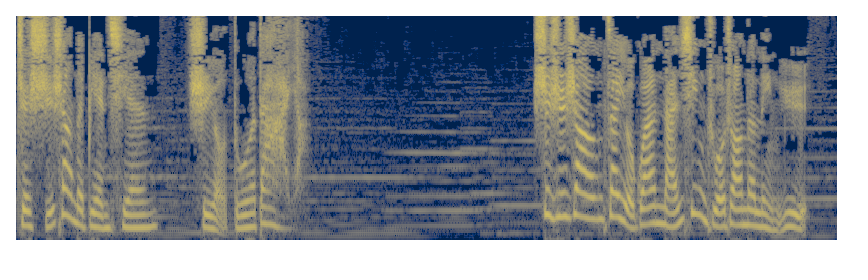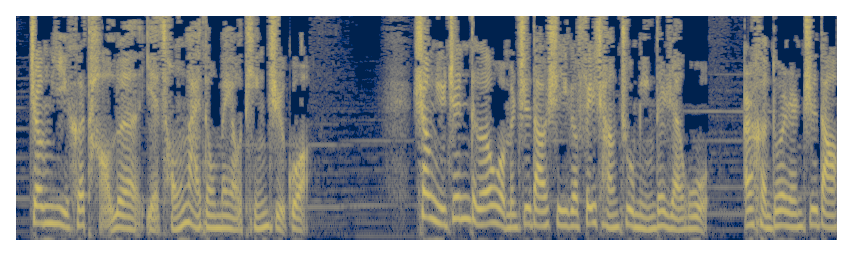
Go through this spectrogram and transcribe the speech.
这时尚的变迁是有多大呀？事实上，在有关男性着装的领域，争议和讨论也从来都没有停止过。圣女贞德，我们知道是一个非常著名的人物，而很多人知道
